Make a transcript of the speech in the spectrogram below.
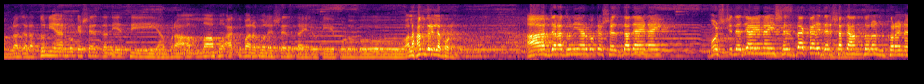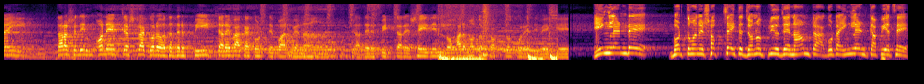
আমরা যারা দুনিয়ার বুকে সেজদা দিয়েছি, আমরা আল্লাহ আকবার বলে সেজদায় লুটিয়ে পড়ব। আলহামদুলিল্লাহ পড়েন। আর যারা দুনিয়ার বুকে সেজদা দেয় নাই, মসজিদে যায় নাই, সেজদাকারীদের সাথে আন্দোলন করে নাই, তারা সেদিন অনেক চেষ্টা করেও তাদের পিঠটারে বাঁকা করতে পারবে না। তাদের পিঠটারে সেই দিন লোহার মতো শক্ত করে দিবে কে? ইংল্যান্ডে বর্তমানে সবচাইতে জনপ্রিয় যে নামটা গোটা ইংল্যান্ড কাঁপিয়েছে,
